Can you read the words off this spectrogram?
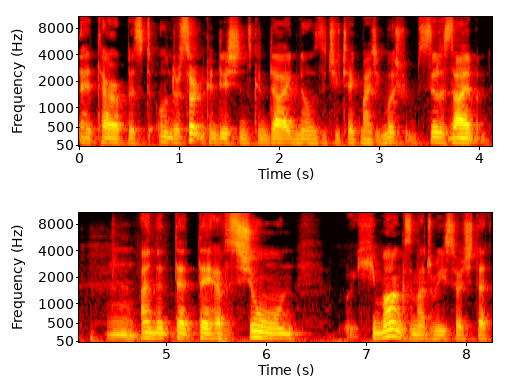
uh, therapist, under certain conditions, can diagnose that you take magic mushrooms, psilocybin, Mm. and that, that they have shown humongous amount of research that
